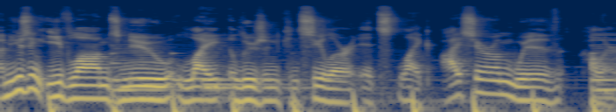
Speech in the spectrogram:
I'm using Eve Lom's new Light Illusion Concealer. It's like eye serum with color.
